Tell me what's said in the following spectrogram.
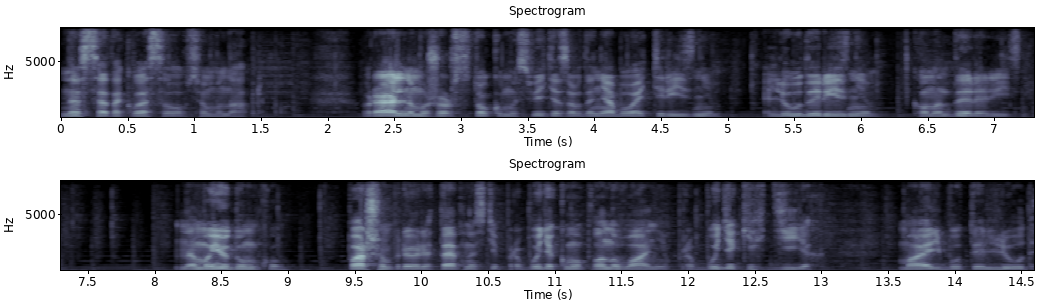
не все так весело в цьому напрямку. В реальному жорстокому світі завдання бувають різні, люди різні, командири різні. На мою думку, першим пріоритетності при будь-якому плануванні, при будь-яких діях мають бути люди.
